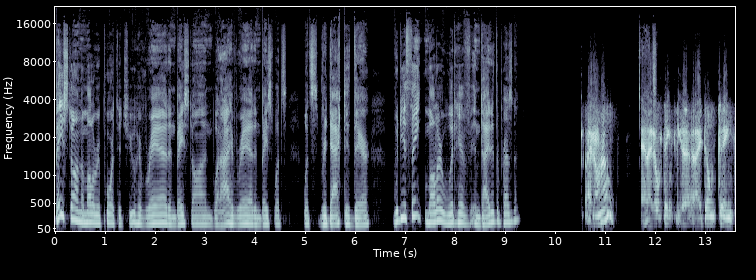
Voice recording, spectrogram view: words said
Based on the Mueller report that you have read, and based on what I have read, and based what's what's redacted there, would you think Mueller would have indicted the president? I don't know, and I don't think uh, I don't think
